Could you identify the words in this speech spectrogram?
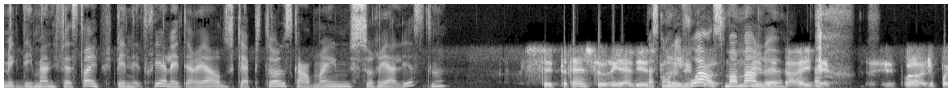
Mais que des manifestants aient pu pénétrer à l'intérieur du Capitole, c'est quand même surréaliste. Là. C'est très surréaliste. Parce qu'on les voit en ce moment. Là. mais j'ai pas,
